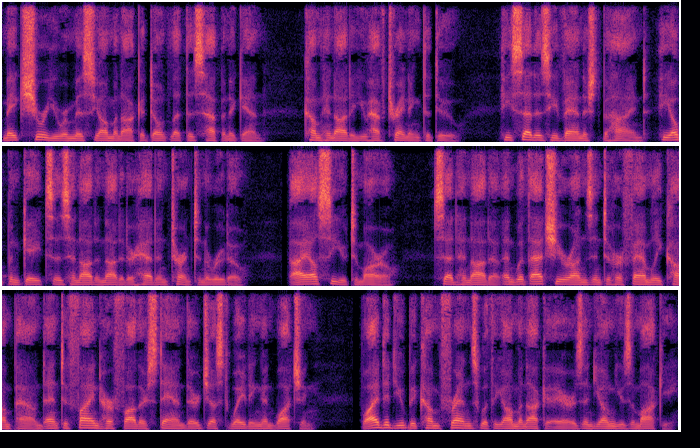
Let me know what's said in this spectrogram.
Make sure you or Miss Yamanaka don't let this happen again. Come Hinata you have training to do. He said as he vanished behind, he opened gates as Hinata nodded her head and turned to Naruto. I'll see you tomorrow. Said Hinata and with that she runs into her family compound and to find her father stand there just waiting and watching. Why did you become friends with the Yamanaka heirs and young Uzumaki?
